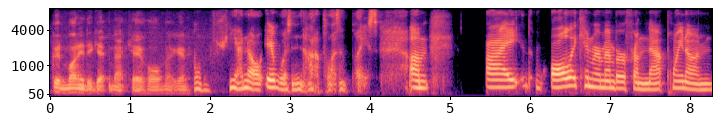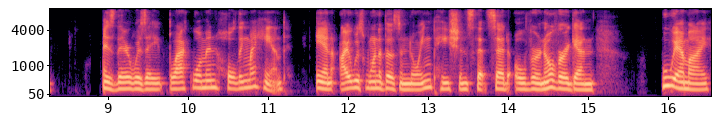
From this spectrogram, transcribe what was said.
good money to get in that K hole, Meghan. Oh, yeah, no, it was not a pleasant place. Um, I all I can remember from that point on is there was a black woman holding my hand, and I was one of those annoying patients that said over and over again, "Who am I?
